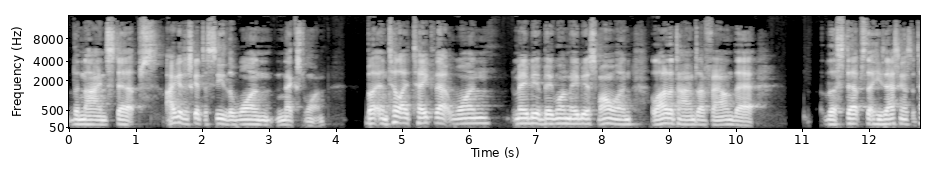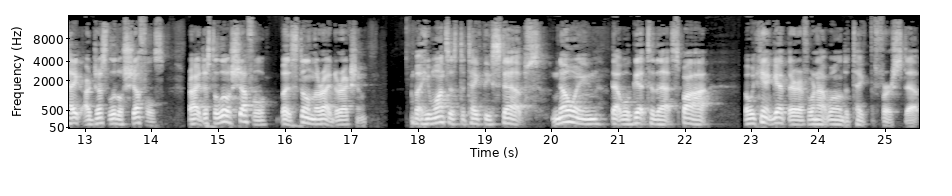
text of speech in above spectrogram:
the nine steps. I just get to see the one next one. But until I take that one maybe a big one, maybe a small one. A lot of the times I've found that the steps that he's asking us to take are just little shuffles, right? Just a little shuffle, but it's still in the right direction. But he wants us to take these steps knowing that we'll get to that spot, but we can't get there if we're not willing to take the first step.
